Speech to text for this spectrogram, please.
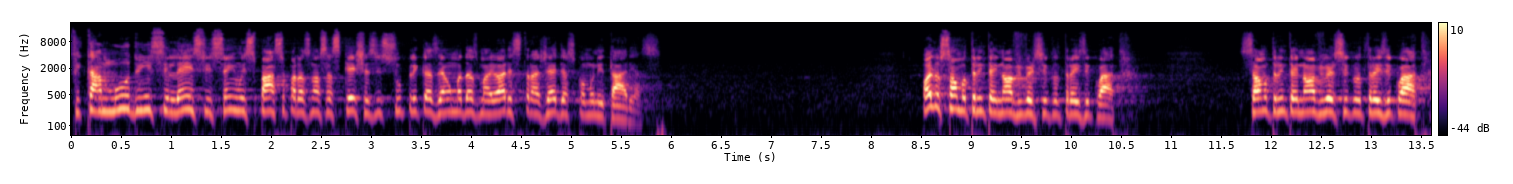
Ficar mudo e em silêncio e sem um espaço para as nossas queixas e súplicas é uma das maiores tragédias comunitárias. Olha o Salmo 39, versículo 3 e 4. Salmo 39, versículo 3 e 4.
